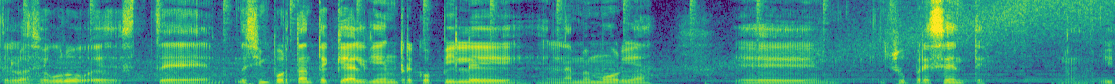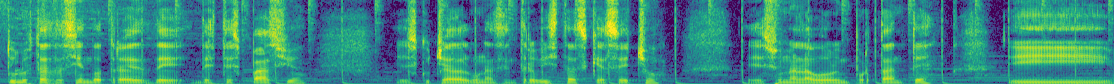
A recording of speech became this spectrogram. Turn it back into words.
te lo aseguro. Este, es importante que alguien recopile en la memoria eh, su presente. Y tú lo estás haciendo a través de, este espacio. He escuchado algunas entrevistas que has hecho. Es una labor importante. Y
